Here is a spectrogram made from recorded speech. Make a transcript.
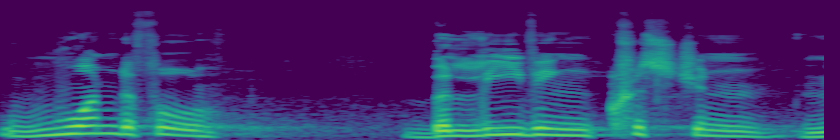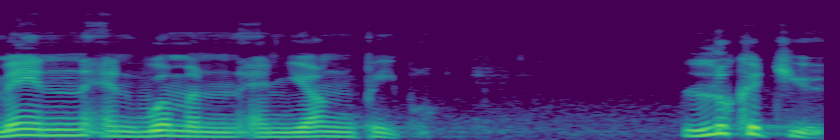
wonderful, believing Christian men and women and young people. Look at you.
